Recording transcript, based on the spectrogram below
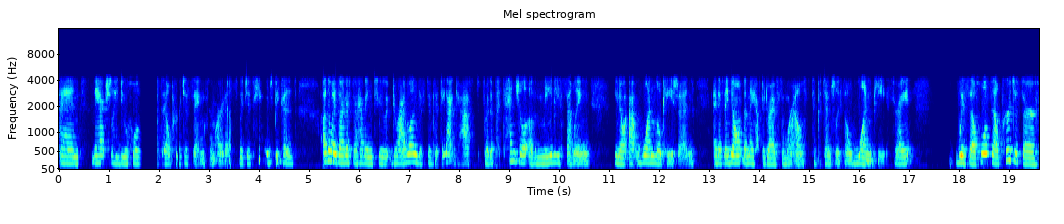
and they actually do wholesale purchasing from artists, which is huge because otherwise artists are having to drive long distance to pay that gas for the potential of maybe selling, you know, at one location. And if they don't, then they have to drive somewhere else to potentially sell one piece, right? With a wholesale purchaser,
